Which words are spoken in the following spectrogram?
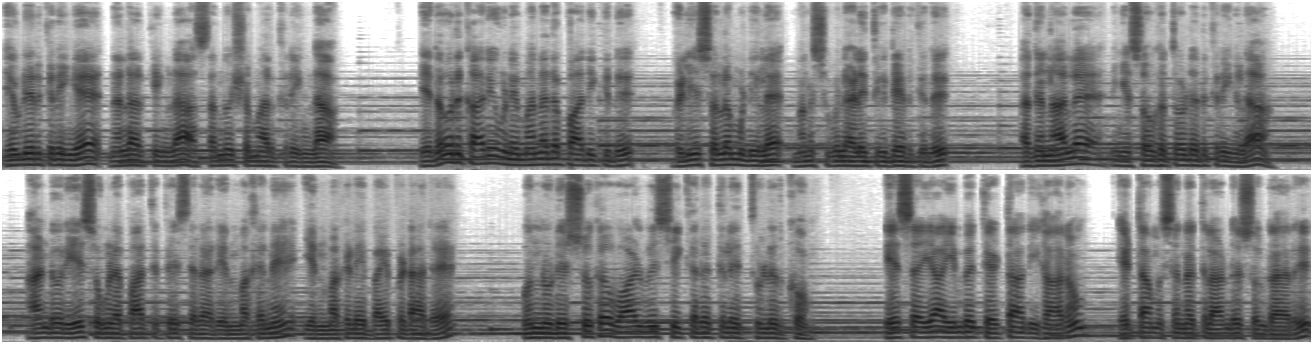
எப்படி இருக்கிறீங்க? நல்லா இருக்கீங்களா? சந்தோஷமா இருக்கிறீங்களா? ஏதோ ஒரு காரியம் உங்களுடைய மனதை பாதிக்குது. வெளியே சொல்ல முடியல. மனசுக்குள்ள அழைத்துக்கிட்டே இருக்குது. அதனால நீங்க சோகத்தோடு இருக்கிறீங்களா? ஆண்டவர் இயேசு உங்களை பார்த்து பேசுறார். என் மகனே என் மகளே பயப்படாத. உன்னுடைய சுக வாழ்வு சீக்கிரத்தில் துளிர்க்கும். ஏசையா ஐம்பத்தி எட்டாம் அதிகாரம் எட்டாம் வசனத்தில் ஆண்டு சொல்றாரு.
